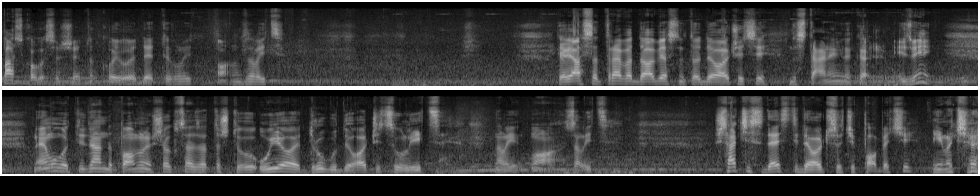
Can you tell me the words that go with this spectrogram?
Pas koga se šeta, koji je ujeo dete u lice, ono, za lice. Jer ja sad treba da objasnim toj devojčici, da stane i da kažem, izvini, ne mogu ti dan da pomeneš ovog sad zato što ujeo je drugu devojčicu u lice, na li, o, za lice. Šta će se desiti, devojčica će pobeći, imaće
